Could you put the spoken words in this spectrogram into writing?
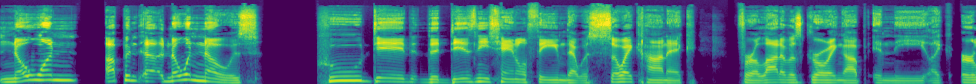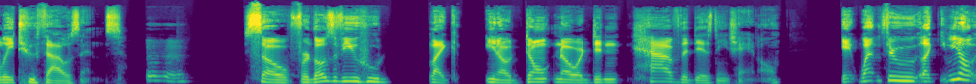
no one up and uh, no one knows who did the disney channel theme that was so iconic for a lot of us growing up in the like early 2000s Mhm. so for those of you who like, you know, don't know or didn't have the Disney Channel, it went through like, you know,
